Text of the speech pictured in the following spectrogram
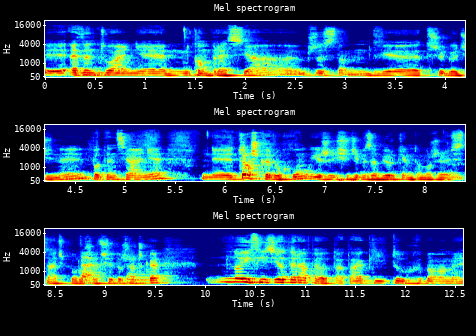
y, ewentualnie kompresja przez tam 2-3 godziny potencjalnie, y, troszkę ruchu, jeżeli siedzimy za biurkiem, to możemy wstać, poruszać Tak, się troszeczkę. No i fizjoterapeuta, tak? I tu chyba mamy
